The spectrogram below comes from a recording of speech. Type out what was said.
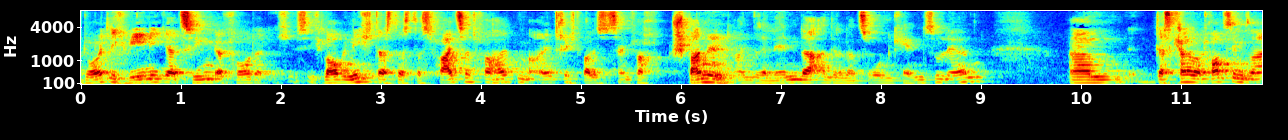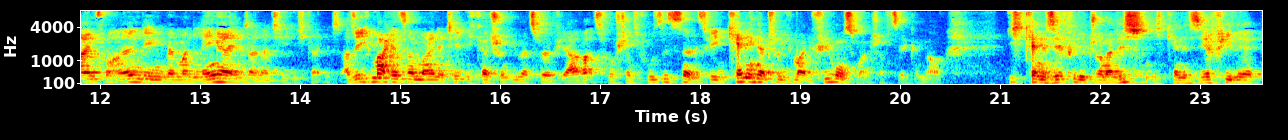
deutlich weniger zwingend erforderlich ist. Ich glaube nicht, dass das das Freizeitverhalten beeinträchtigt, weil es ist einfach spannend, andere Länder, andere Nationen kennenzulernen. Ähm, das kann aber trotzdem sein, vor allen Dingen, wenn man länger in seiner Tätigkeit ist. Also ich mache jetzt meine Tätigkeit schon über zwölf Jahre als Vorstandsvorsitzender, deswegen kenne ich natürlich meine Führungsmannschaft sehr genau. Ich kenne sehr viele Journalisten, ich kenne sehr viele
